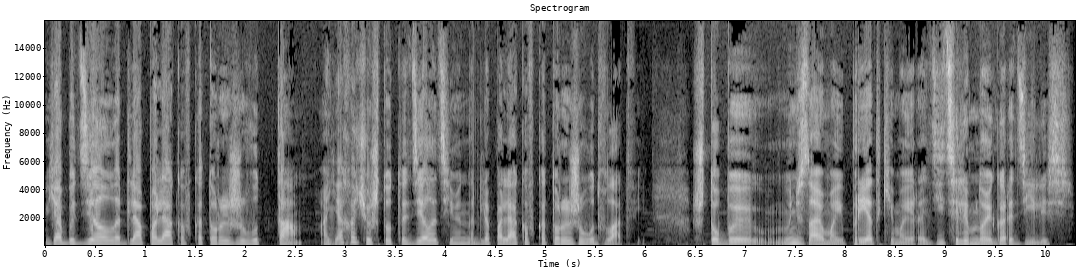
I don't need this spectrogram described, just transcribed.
я бы делала для поляков, которые живут там. А mm. я хочу что-то делать именно для поляков, которые живут в Латвии. Чтобы, ну не знаю, мои предки, мои родители мной гордились.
